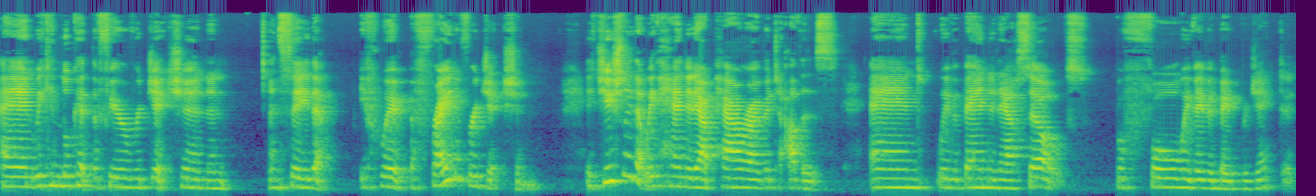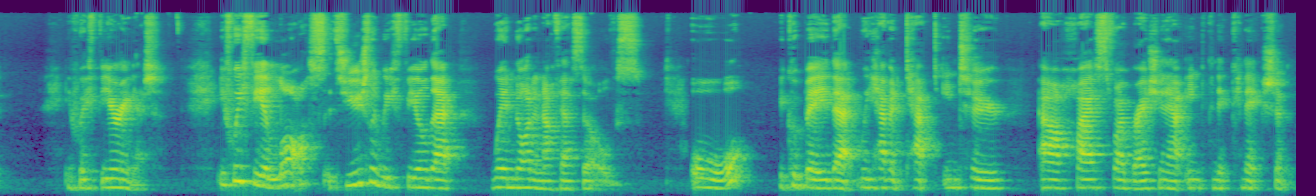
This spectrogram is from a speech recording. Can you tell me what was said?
And we can look at the fear of rejection and, and see that if we're afraid of rejection, it's usually that we've handed our power over to others and we've abandoned ourselves before we've even been rejected, if we're fearing it. If we fear loss, it's usually we feel that we're not enough ourselves, or it could be that we haven't tapped into our highest vibration, our infinite connection,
